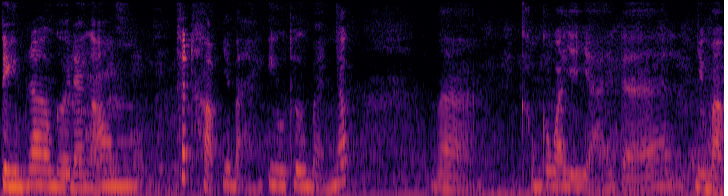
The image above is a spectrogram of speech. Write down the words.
tìm ra người đàn ông thích hợp với bạn, yêu thương bạn nhất và không có quá dễ dãi để, nhưng mà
